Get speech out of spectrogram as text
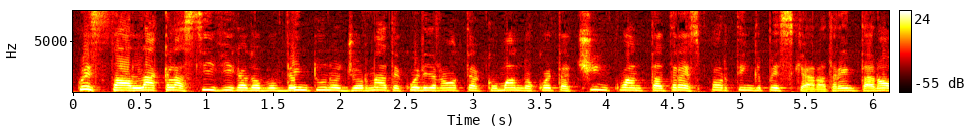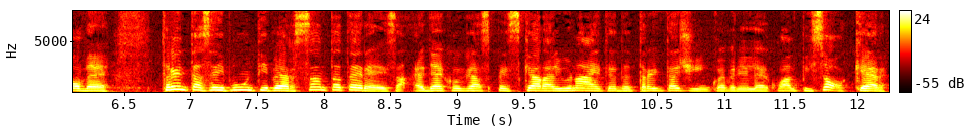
Questa la classifica dopo 21 giornate, quelli della notte al comando quota 53 Sporting Pescara 39, 36 punti per Santa Teresa ed Ecogas Pescara United 35 per il Qualpi Soccer,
